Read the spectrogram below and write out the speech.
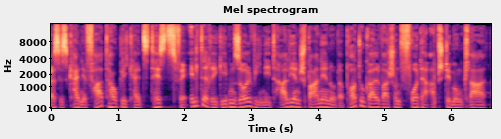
Dass es keine Fahrtauglichkeitstests für Ältere geben soll, wie in Italien, Spanien oder Portugal, war schon vor der Abstimmung klar.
